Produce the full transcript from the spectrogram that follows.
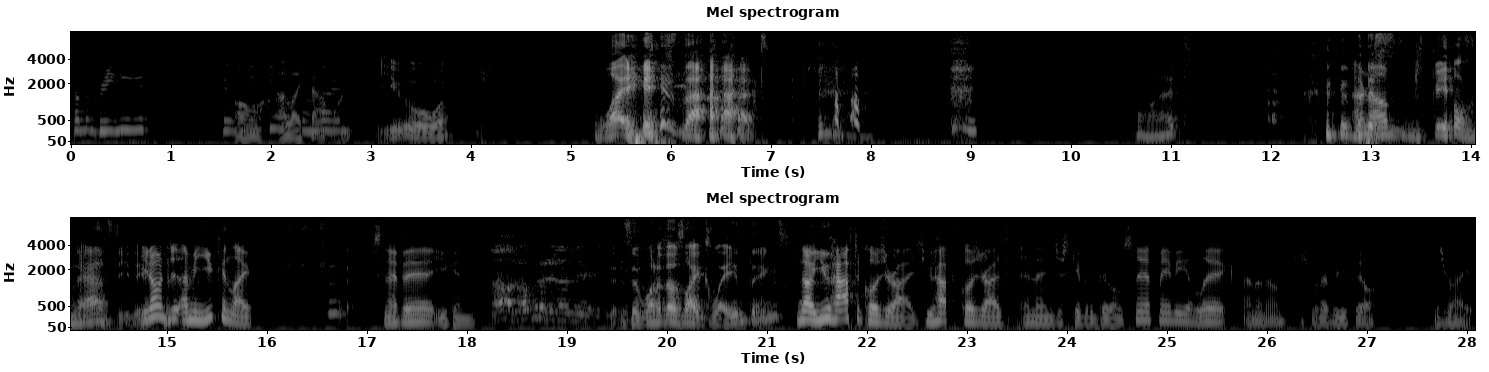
Summer breeze. make me Oh, I feel like that fine. one. You. What is that? what? I don't know. Feels nasty, dude. You don't. ju- I mean, you can like sniff it. You can. It one of those like Glade things? No, you have to close your eyes. You have to close your eyes and then just give it a good old sniff, maybe a lick. I don't know, just whatever you feel is right.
